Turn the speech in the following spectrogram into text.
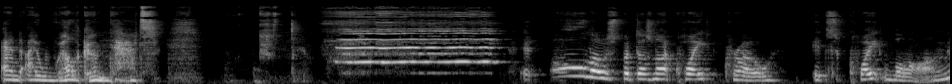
and I welcome that. Almost, but does not quite crow. It's quite long.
